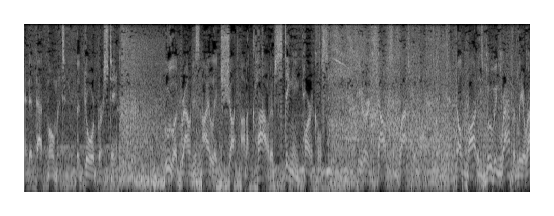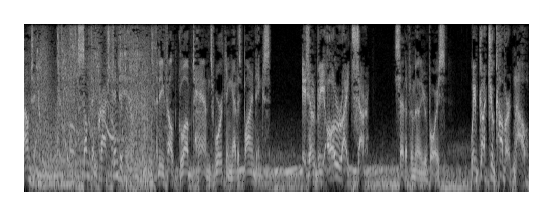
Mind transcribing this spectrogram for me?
and at that moment, the door burst in. Ula ground his eyelids shut on a cloud of stinging particles. He heard shouts and blaster fire and felt bodies moving rapidly around him. Something crashed into him, and he felt gloved hands working at his bindings. It'll be all right, sir, said a familiar voice. We've got you covered now.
